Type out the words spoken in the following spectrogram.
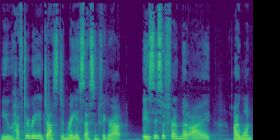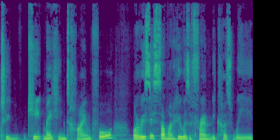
you have to readjust and reassess and figure out is this a friend that I I want to keep making time for or is this someone who is a friend because we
